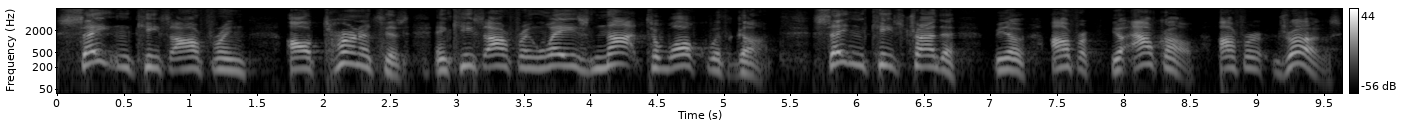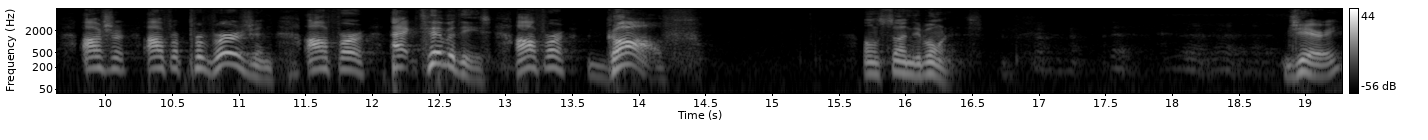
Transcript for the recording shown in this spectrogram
Satan keeps offering alternatives and keeps offering ways not to walk with God. Satan keeps trying to, you know, offer, you know, alcohol, offer drugs, offer, offer perversion, offer activities, offer golf on Sunday mornings. Jerry.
